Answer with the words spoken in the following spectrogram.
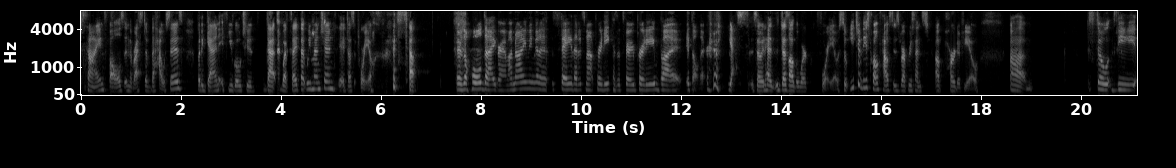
sign falls in the rest of the houses. But again if you go to that website that we mentioned it does it for you. So there's a whole diagram. I'm not even going to say that it's not pretty because it's very pretty but it's all there. Yes. So it has it does all the work for you. So each of these 12 houses represents a part of you. Um so the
